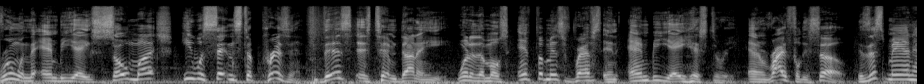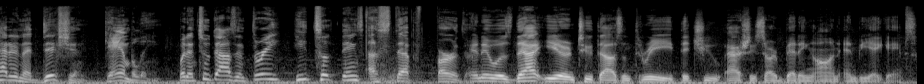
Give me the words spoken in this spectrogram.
ruined the NBA so much, he was sentenced to prison. This is Tim Donaghy, one of the most infamous refs in NBA history, and rightfully so, because this man had an addiction, gambling. But in 2003, he took things a step further. And it was that year in 2003 that you actually started betting on NBA games.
